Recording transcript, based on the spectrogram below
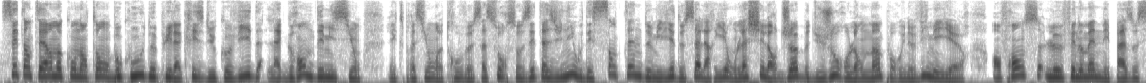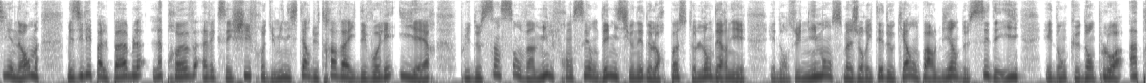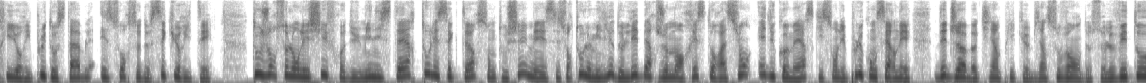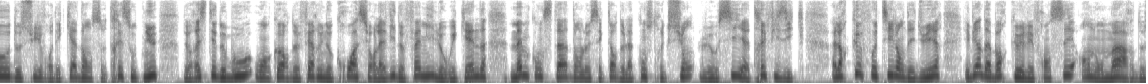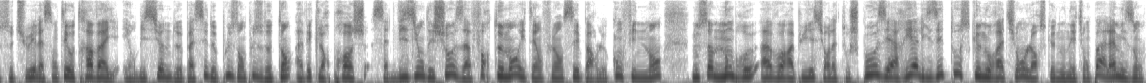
c'est un terme qu'on entend beaucoup depuis la crise du Covid, la grande démission. L'expression trouve sa source aux États-Unis où des centaines de milliers de salariés ont lâché leur job du jour au lendemain pour une vie meilleure. En France, le phénomène n'est pas aussi énorme, mais il est palpable, la preuve avec ces chiffres du ministère du Travail dévoilés hier. Plus de 520 000 Français ont démissionné de leur poste l'an dernier. Et dans une immense majorité de cas, on parle bien de CDI et donc d'emplois a priori plutôt stables et source de sécurité. Toujours selon les chiffres du ministère, tous les secteurs sont touchés, mais c'est surtout le milieu de l'hébergement, restauration et du commerce qui sont les plus concernés. Des jobs qui impliquent bien souvent de se lever tôt, de suivre des cadences très soutenues, de rester debout ou encore de faire une croix sur la vie de famille le week-end. Même constat dans le secteur de la construction, lui aussi très physique. Alors que faut-il en déduire? Eh bien d'abord que les Français en ont marre de se tuer la santé au travail et ambitionnent de passer de plus en plus de temps avec leurs proches. Cette vision des choses a fortement été influencée par le confinement. Nous sommes nombreux à avoir appuyé sur la touche pause et à réaliser tout ce que nous rations lorsque nous n'étions pas à la maison.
